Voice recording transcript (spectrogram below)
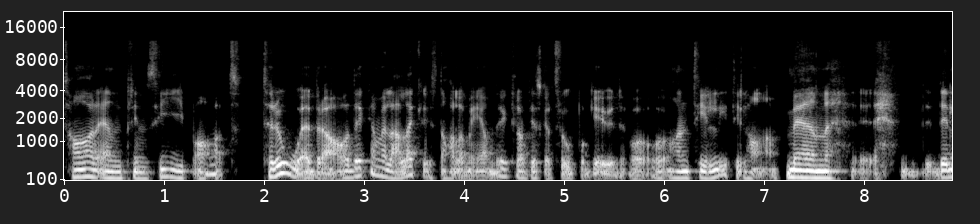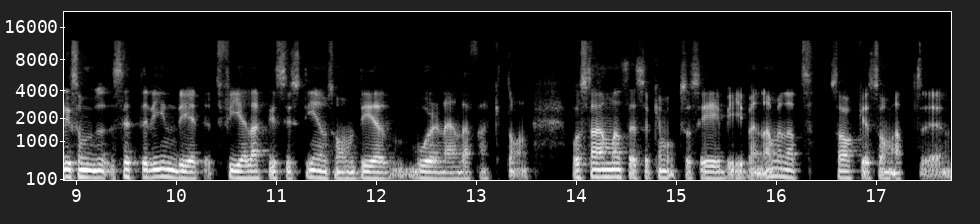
tar en princip av att tro är bra och det kan väl alla kristna hålla med om. Det är klart vi ska tro på Gud och, och ha en tillit till honom. Men eh, det liksom sätter in det i ett, ett felaktigt system som om det vore den enda faktorn. På samma sätt så kan vi också se i Bibeln ja, att saker som att eh,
